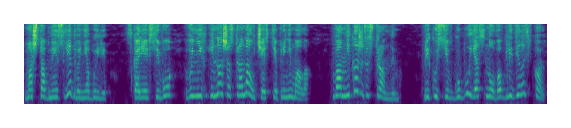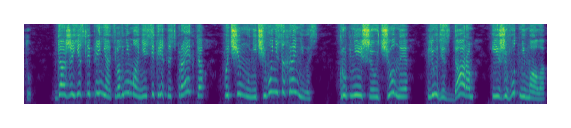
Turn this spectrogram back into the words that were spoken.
Масштабные исследования были. Скорее всего, в них и наша страна участие принимала. Вам не кажется странным? Прикусив губу, я снова вгляделась в карту. Даже если принять во внимание секретность проекта, почему ничего не сохранилось? Крупнейшие ученые, люди с даром и живут немало.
